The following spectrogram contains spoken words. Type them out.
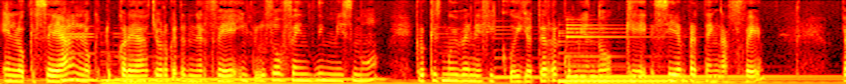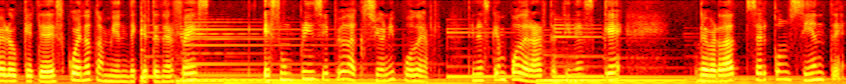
en lo que sea, en lo que tú creas, yo creo que tener fe, incluso fe en ti mismo, creo que es muy benéfico y yo te recomiendo que siempre tengas fe, pero que te des cuenta también de que tener fe es, es un principio de acción y poder. Tienes que empoderarte, tienes que de verdad ser consciente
